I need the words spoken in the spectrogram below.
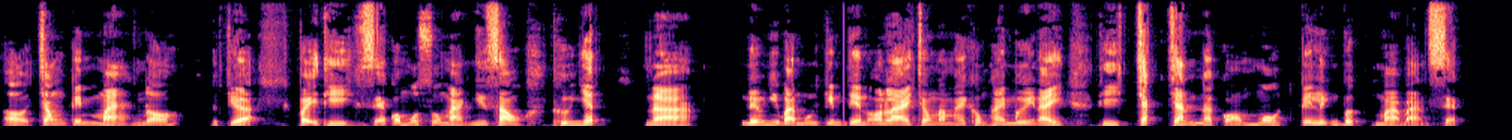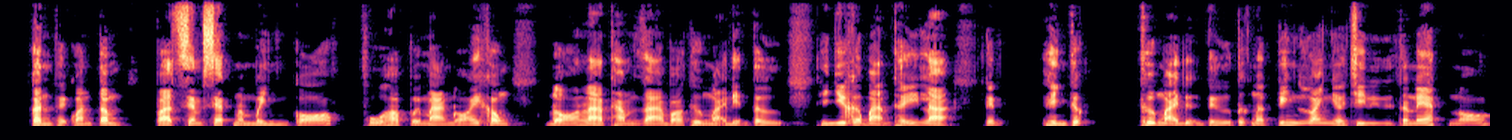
ở trong cái mảng đó, được chưa ạ? Vậy thì sẽ có một số mảng như sau. Thứ nhất là nếu như bạn muốn kiếm tiền online trong năm 2020 này thì chắc chắn là có một cái lĩnh vực mà bạn sẽ cần phải quan tâm và xem xét mà mình có phù hợp với mảng đó hay không. Đó là tham gia vào thương mại điện tử. Thì như các bạn thấy là cái hình thức thương mại điện tử, tức là kinh doanh ở trên internet, nó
